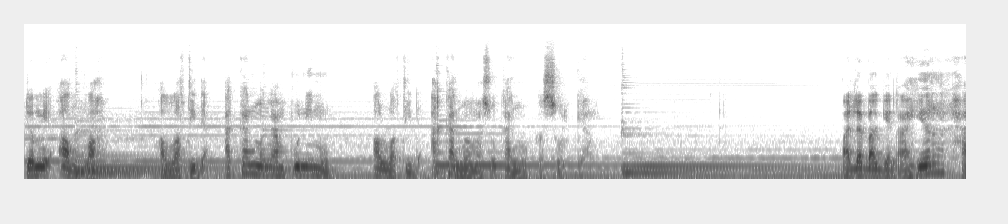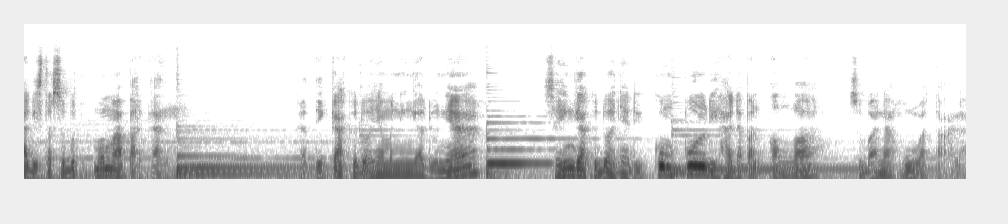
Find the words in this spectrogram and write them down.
Demi Allah, Allah tidak akan mengampunimu, Allah tidak akan memasukkanmu ke surga. Pada bagian akhir, hadis tersebut memaparkan ketika keduanya meninggal dunia, sehingga keduanya dikumpul di hadapan Allah Subhanahu wa Ta'ala.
